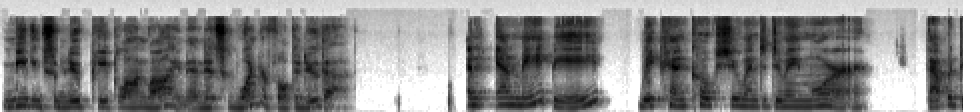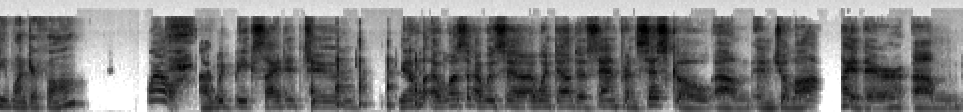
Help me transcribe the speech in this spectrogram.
meeting some new people online. And it's wonderful to do that. And and maybe we can coax you into doing more. That would be wonderful. Well, I would be excited to, you know, I was, I was, uh, I went down to San Francisco um, in July there um,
